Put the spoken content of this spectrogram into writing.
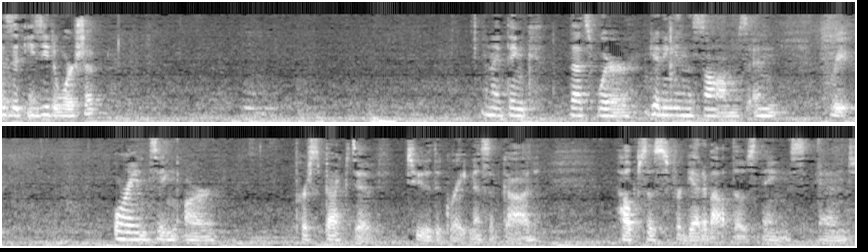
is it easy to worship? And I think that's where getting in the Psalms and reorienting our perspective to the greatness of God helps us forget about those things and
